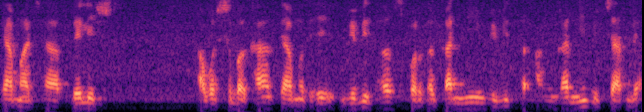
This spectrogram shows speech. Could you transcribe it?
ह्या माझ्या प्लेलिस्ट अवश्य बघा. त्यामध्ये विविध स्पर्धकांनी विविध अंगांनी विचारल्या.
